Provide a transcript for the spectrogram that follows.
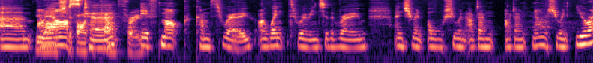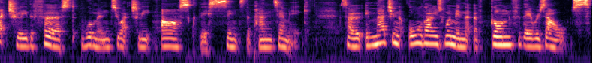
um, I asked asked, if I her if Mark could come through. I went through into the room, and she went, "Oh, she went. I don't, I don't know." She went, "You're actually the first woman to actually ask this since the pandemic." So imagine all those women that have gone for their results,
